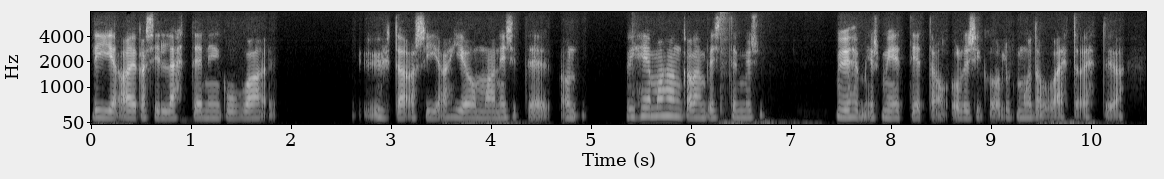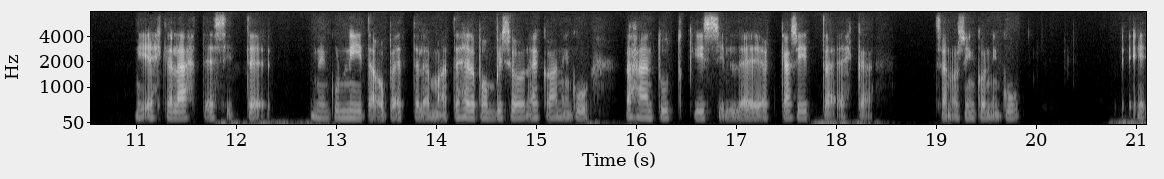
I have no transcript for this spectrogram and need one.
liian aikaisin lähtee niin kuin vaan yhtä asiaa hiomaan, niin sitten on hieman hankalampi sitten myös myöhemmin, jos miettii, että olisiko ollut muita vaihtoehtoja, niin ehkä lähteä sitten niin kuin niitä opettelemaan. Että helpompi se on eka niin kuin vähän tutkia silleen ja käsittää ehkä, sanoisinko niin kuin e-,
